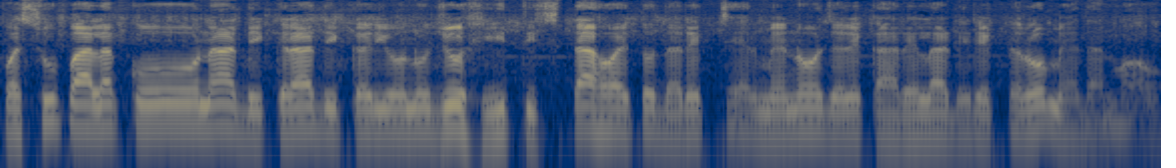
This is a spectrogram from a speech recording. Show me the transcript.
પશુપાલકોના દીકરા દીકરીઓનું જો હિત ઈચ્છતા હોય તો દરેક ચેરમેનો, દરેક હારેલા ડિરેક્ટરો મેદાનમાં આવો.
